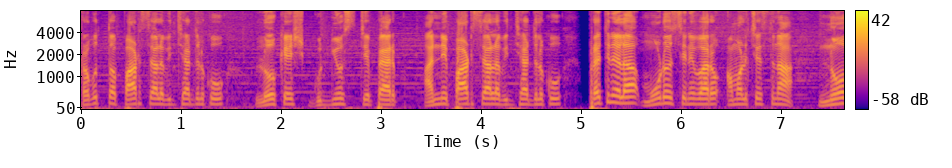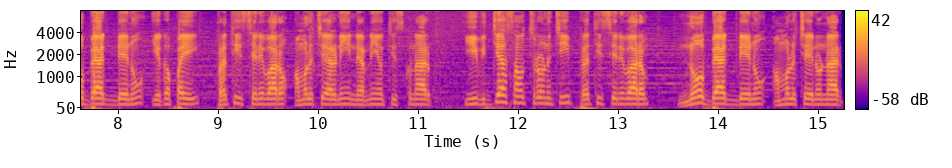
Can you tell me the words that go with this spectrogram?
ప్రభుత్వ పాఠశాల విద్యార్థులకు లోకేష్ గుడ్ న్యూస్ చెప్పారు. అన్ని పాఠశాల విద్యార్థులకు ప్రతి నెల మూడో శనివారం అమలు చేస్తున్న నో బ్యాగ్ డేను ఇకపై ప్రతి శనివారం అమలు చేయాలని నిర్ణయం తీసుకున్నారు. ఈ విద్యా సంవత్సరం నుంచి ప్రతి శనివారం నో బ్యాగ్ డేను అమలు చేయనున్నారు.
